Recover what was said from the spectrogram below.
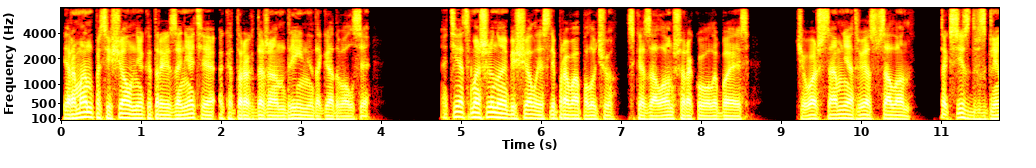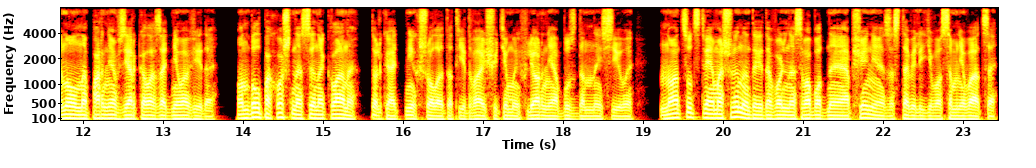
и Роман посещал некоторые занятия, о которых даже Андрей не догадывался. «Отец машину обещал, если права получу», — сказал он, широко улыбаясь. «Чего ж сам не отвез в салон?» Таксист взглянул на парня в зеркало заднего вида. Он был похож на сына клана, только от них шел этот едва ощутимый флер необузданной силы. Но отсутствие машины, да и довольно свободное общение заставили его сомневаться.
